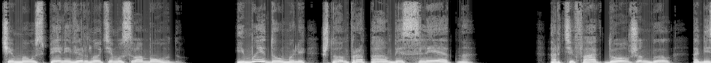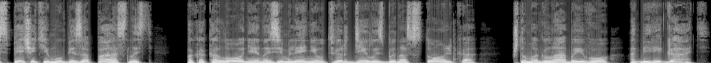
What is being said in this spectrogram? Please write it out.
чем мы успели вернуть ему свободу. И мы думали, что он пропал бесследно. Артефакт должен был обеспечить ему безопасность, пока колония на земле не утвердилась бы настолько, что могла бы его оберегать.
